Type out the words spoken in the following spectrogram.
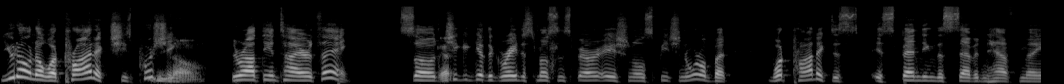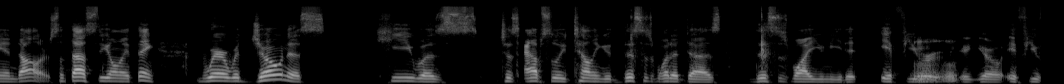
You don't know what product she's pushing no. throughout the entire thing. So yep. she could give the greatest, most inspirational speech in the world, but what product is is spending the seven and a half million dollars? So that's the only thing. Where with Jonas, he was just absolutely telling you this is what it does this is why you need it if you're mm-hmm. you know if you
